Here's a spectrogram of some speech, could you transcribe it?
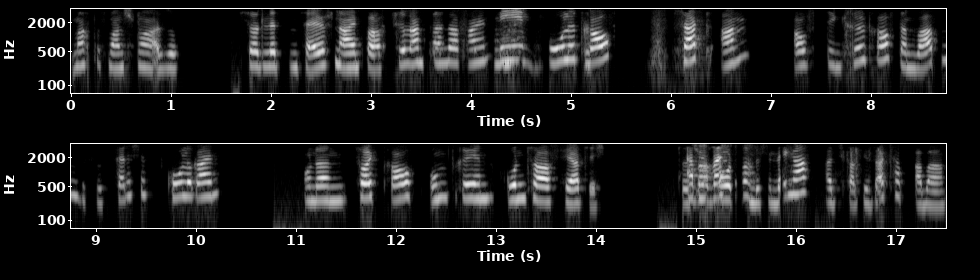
mach das manchmal. Also, ich sollte letztens helfen, einfach Grillanzünder rein, Nee, Kohle drauf, zack, an, auf den Grill drauf, dann warten, bis es fertig ist, Kohle rein und dann Zeug drauf, umdrehen, runter, fertig. Das Aber weißt dauert ein bisschen länger, als ich gerade gesagt habe, aber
